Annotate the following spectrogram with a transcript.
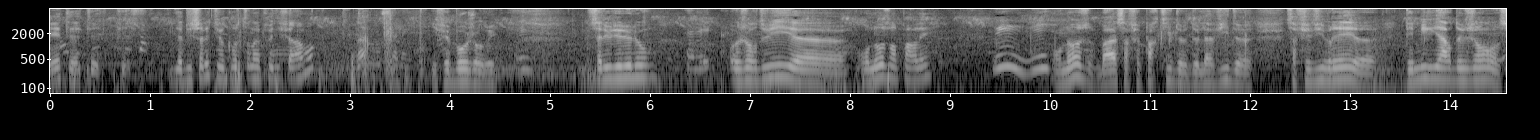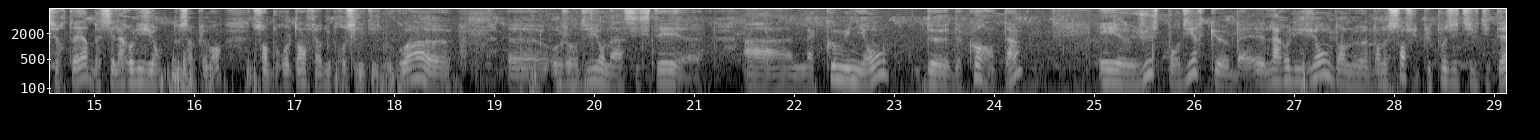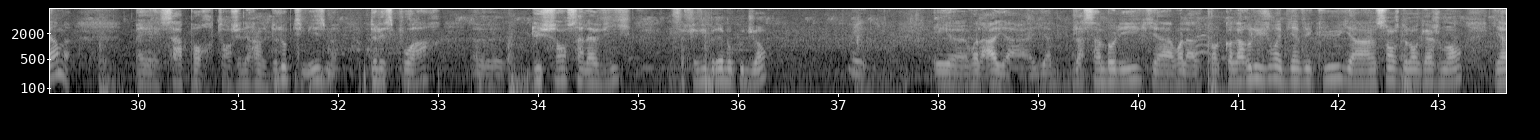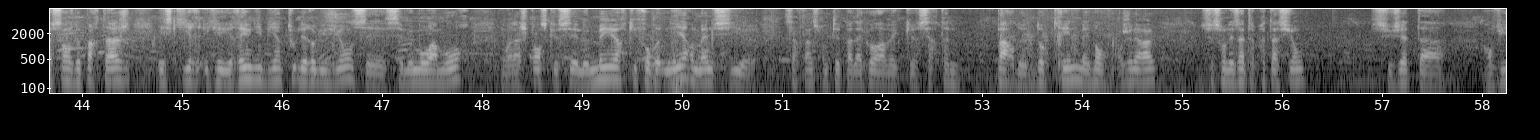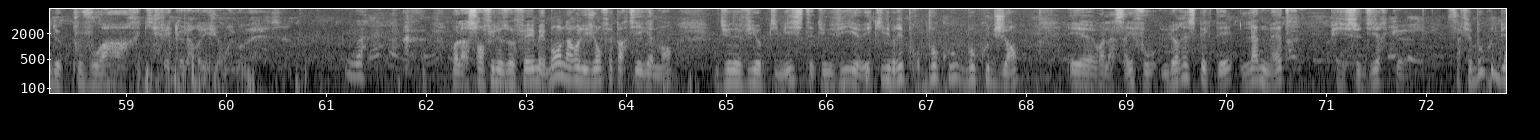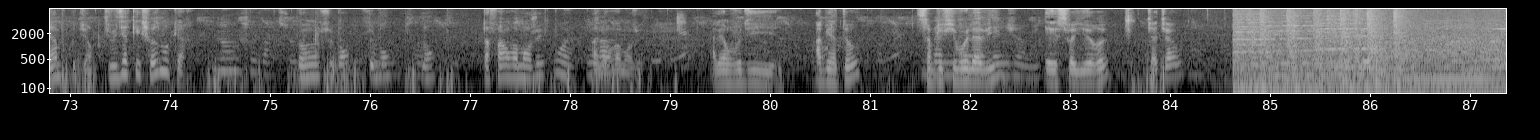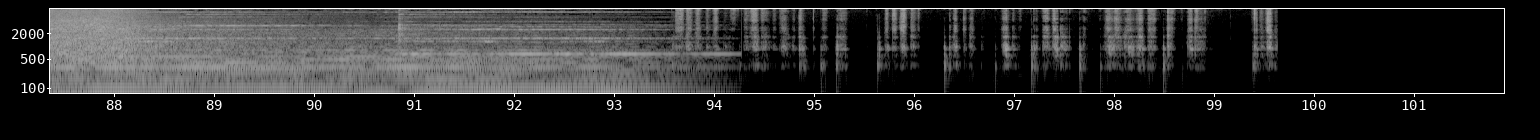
Il y a du soleil, tu veux qu'on se tourne un peu différemment? Hein? Soleil. Il fait beau aujourd'hui. Oui. Salut les loulous. Salut. Aujourd'hui, euh, on ose en parler? Oui, oui. On ose? Bah, ça fait partie de, de la vie, de, ça fait vibrer euh, des milliards de gens euh, sur Terre. Bah, c'est la religion, tout simplement, sans pour autant faire du prosélytisme ou quoi. Euh, Aujourd'hui, on a assisté à la communion de, de Corentin. Et juste pour dire que bah, la religion, dans le, dans le sens le plus positif du terme, bah, ça apporte en général de l'optimisme, de l'espoir, euh, du sens à la vie. Et ça fait vibrer beaucoup de gens. Oui. Et euh, voilà, il y a, il y a de la symbolique, il y a, voilà, quand, quand la religion est bien vécue, il y a un sens de l'engagement, il y a un sens de partage. Et ce qui, ré- qui réunit bien toutes les religions, c'est le mot amour. Et voilà, je pense que c'est le meilleur qu'il faut retenir, même si euh, certains ne seront peut-être pas d'accord avec certaines parts de doctrine. Mais bon, en général, ce sont les interprétations sujettes à envie de pouvoir qui fait que la religion. Voilà, sans philosopher, mais bon, la religion fait partie également d'une vie optimiste et d'une vie euh, équilibrée pour beaucoup, beaucoup de gens. Et euh, voilà, ça, il faut le respecter, l'admettre, puis se dire que ça fait beaucoup de bien beaucoup de gens. Tu veux dire quelque chose, mon cœur? Non, va. Non, c'est bon, c'est bon. Non T'as faim, on va manger? Ouais, Allez, on va manger. Allez, on vous dit à bientôt. Simplifiez-vous la vie et soyez heureux. Ciao, ciao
